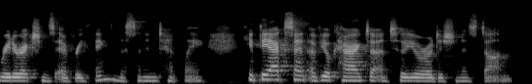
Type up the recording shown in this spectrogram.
Redirections everything. Listen intently. Keep the accent of your character until your audition is done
